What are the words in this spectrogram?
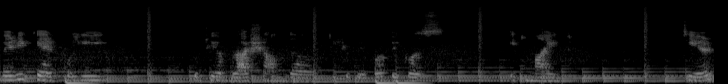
Very carefully put your brush on the tissue paper because it might tear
